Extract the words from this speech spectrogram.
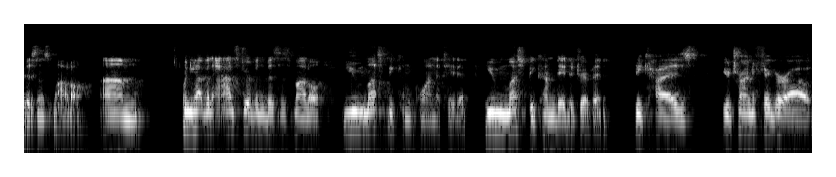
business model um, when you have an ads driven business model you must become quantitative you must become data driven because you're trying to figure out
